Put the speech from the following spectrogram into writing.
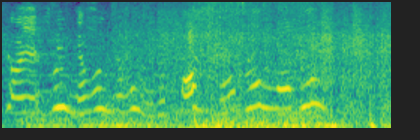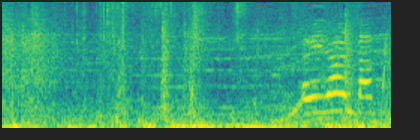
เจ้าอย่าพึ่งอย่าพึ่งอย่าพึ่งดูก้อนลบลงลบลงเฮ้ยท่านครั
